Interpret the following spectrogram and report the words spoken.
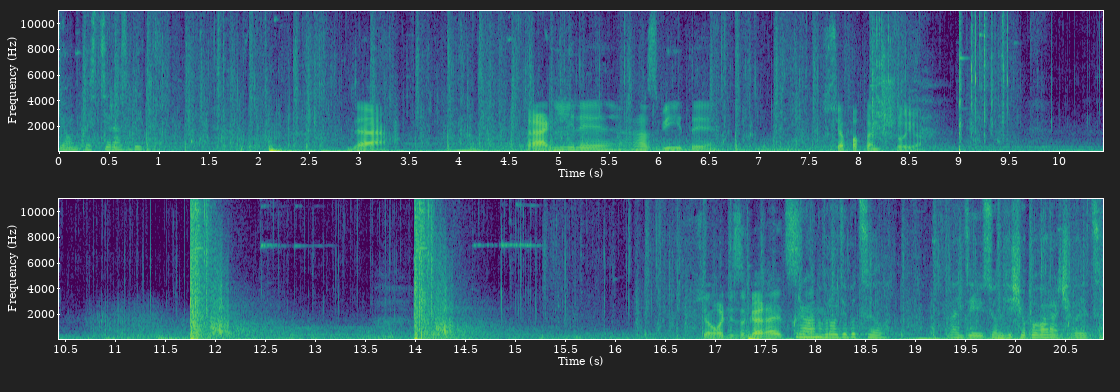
емкости разбиты. Да. Хранили, разбиты. Все по фэншую. Все вроде загорается. Кран вроде бы цел. Надеюсь, он еще поворачивается.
